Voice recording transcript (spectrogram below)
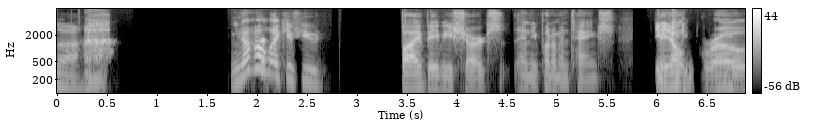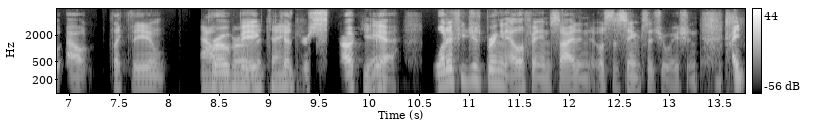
Ugh. Ah, You know how like if you buy baby sharks and you put them in tanks, they don't grow out like they don't grow big the because they're stuck. Yeah. Yeah. What if you just bring an elephant inside and it was the same situation? I,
